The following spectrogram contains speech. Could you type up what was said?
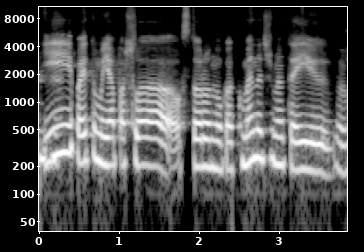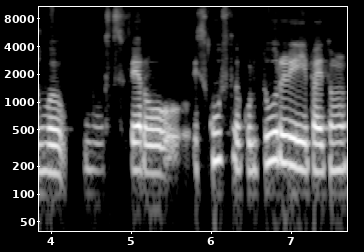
Mm-hmm. И поэтому я пошла в сторону как менеджмента и как бы в сферу искусства, культуры, и поэтому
